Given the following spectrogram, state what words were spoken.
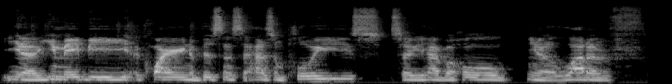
You know, you may be acquiring a business that has employees, so you have a whole, you know, a lot of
